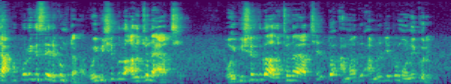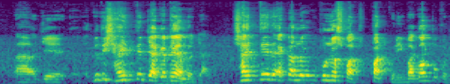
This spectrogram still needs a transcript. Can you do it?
চাপা পড়ে গেছে এরকমটা না। ওই বিষয়গুলো আলোচনায় আছে। ওই বিষয়গুলো আলোচনায় আছে। তো আমাদের আমরা যেটা মনে করি যে যদি সাহিত্যের জায়গাটায় আমরা যাই সাহিত্যের একটা আমরা উপন্যাস পাঠ পাঠ করি বা গল্প পড়ি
